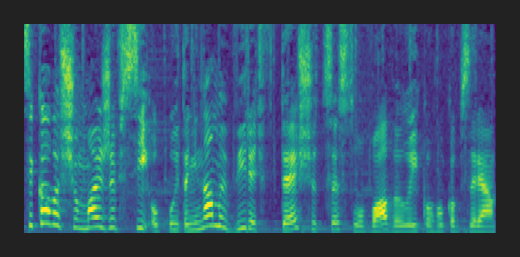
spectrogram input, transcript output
Цікаво, що майже всі опитані нами вірять в те, що це слова великого кобзаря.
